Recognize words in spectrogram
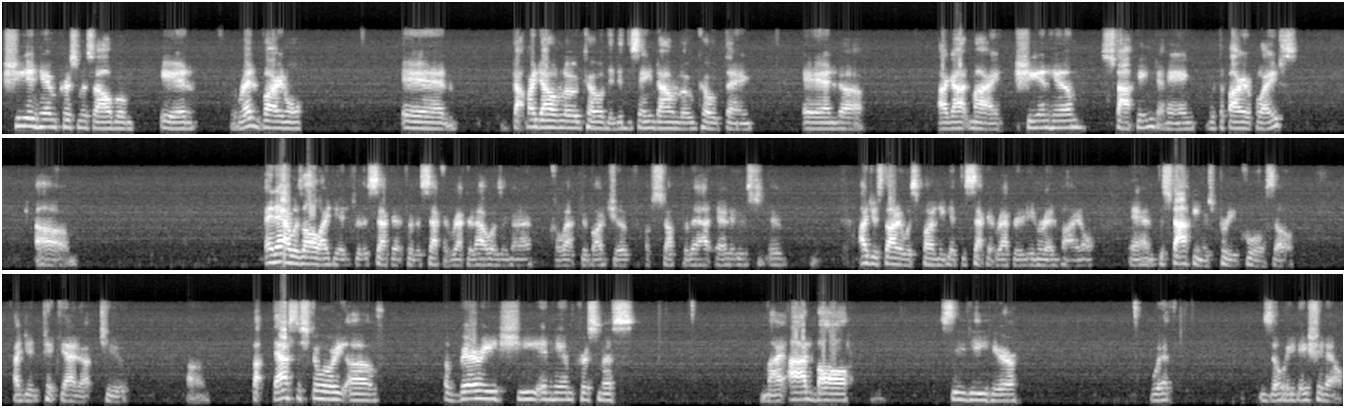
She and Him Christmas album in red vinyl and got my download code. They did the same download code thing. And uh, I got my She and Him stocking to hang with the fireplace. Um, and that was all I did for the second for the second record. I wasn't gonna collect a bunch of, of stuff for that, and it was it, I just thought it was fun to get the second record in red vinyl, and the stocking was pretty cool, so I did pick that up too. Um, but that's the story of a very she and him Christmas. My oddball CD here with Zooey Deschanel.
